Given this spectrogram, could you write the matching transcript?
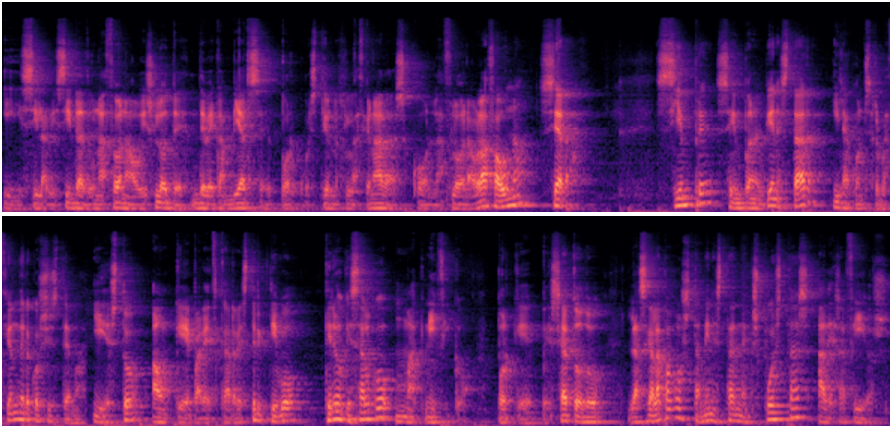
y si la visita de una zona o islote debe cambiarse por cuestiones relacionadas con la flora o la fauna, se hará. Siempre se impone el bienestar y la conservación del ecosistema. Y esto, aunque parezca restrictivo, creo que es algo magnífico, porque, pese a todo, las Galápagos también están expuestas a desafíos,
